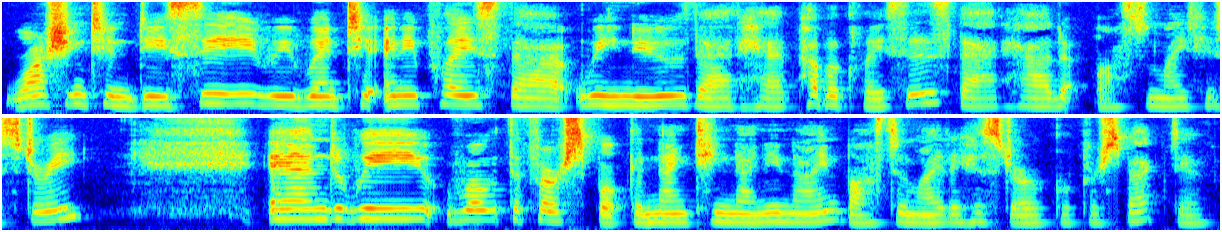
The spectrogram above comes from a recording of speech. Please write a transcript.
Washington, D.C. We went to any place that we knew that had public places that had Boston Light history. And we wrote the first book in 1999, Boston Light, A Historical Perspective.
